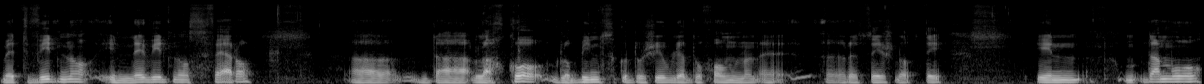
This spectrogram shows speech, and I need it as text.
med vidno in nevidno sfero, da lahko globinsko doživlja duhovne razsežnosti in da mu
